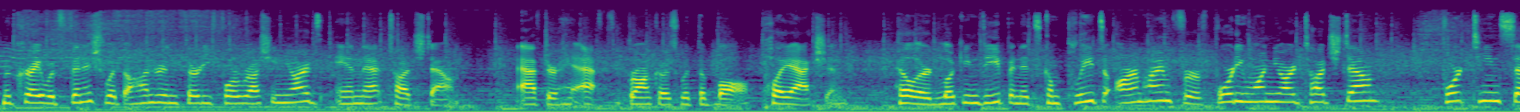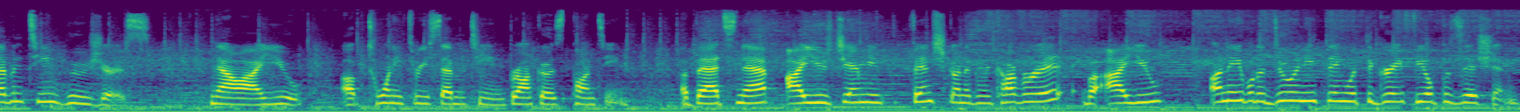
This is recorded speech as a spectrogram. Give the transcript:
McCray would finish with 134 rushing yards and that touchdown. After half, Broncos with the ball, play action. Hillard looking deep and it's complete to Arnheim for a 41-yard touchdown, 14-17 Hoosiers. Now IU up 23-17, Broncos punting. A bad snap, IU's Jeremy Finch going to recover it, but IU unable to do anything with the great field position.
